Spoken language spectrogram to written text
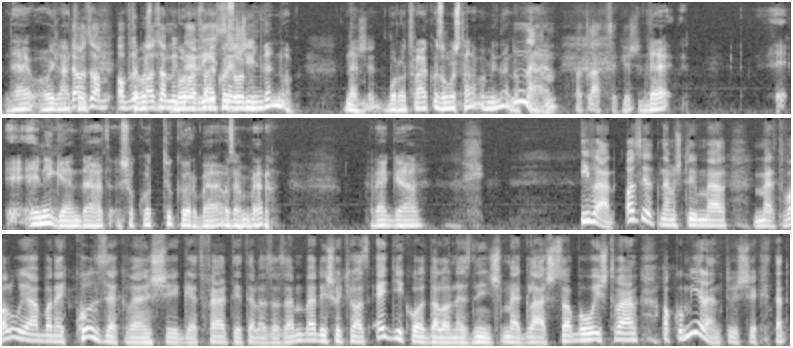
De ahogy látod, az, am- te most az, amiben részesít- minden nap? Nem, borotválkozol mostanában minden nap? Nem, hát látszik is. De én igen, de hát és akkor tükörbe az ember reggel. Iván, azért nem stimmel, mert valójában egy konzekvenséget feltételez az ember, és hogyha az egyik oldalon ez nincs meg, láss Szabó István, akkor mi jelentőség? Tehát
